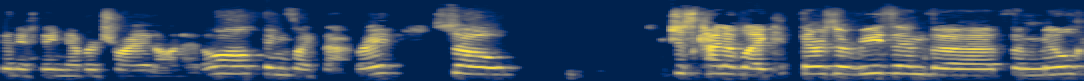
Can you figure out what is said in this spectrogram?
than if they never try it on at all. Things like that, right? So just kind of like there's a reason the the milk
